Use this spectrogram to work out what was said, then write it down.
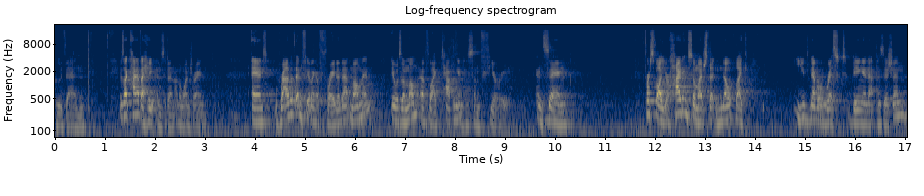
who then it was like kind of a hate incident on the one train. And rather than feeling afraid of that moment, it was a moment of like tapping into some fury and saying, first of all, you're hiding so much that no, like, you've never risked being in that position.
